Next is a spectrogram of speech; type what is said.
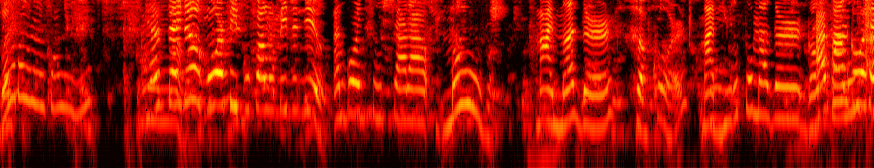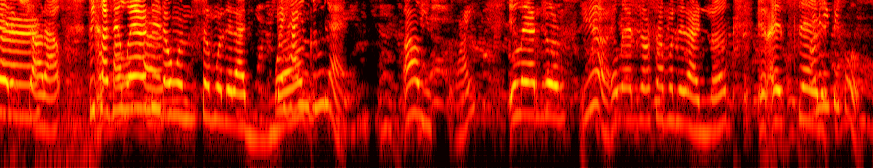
Does anybody want to follow you? Yes, they do. More people follow me than you. I'm going to shout out Move. My mother, Of course. my beautiful mother. Go I'm follow gonna go ahead and her. shout out because it landed her. on someone that I Wait, how you do that? Oh, you swipe? It landed on yeah, it landed on someone that I nugged, and it said. How many people?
